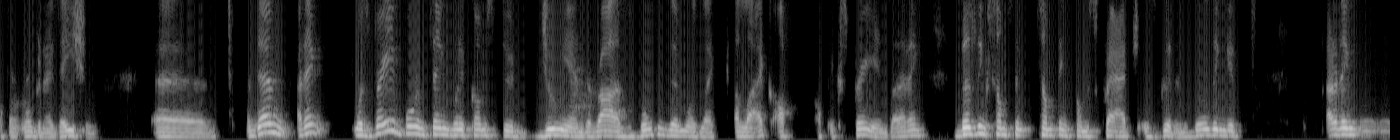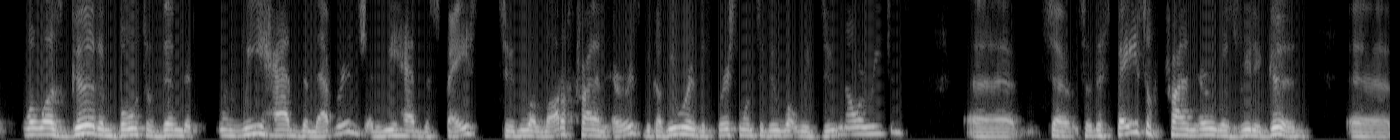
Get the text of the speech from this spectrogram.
of an organization. Uh, and then I think was very important thing when it comes to Jumia and Daraz, both of them was like a lack of, of experience. And I think building something something from scratch is good and building it I think what was good in both of them that we had the leverage and we had the space to do a lot of trial and errors because we were the first one to do what we do in our regions. Uh, so, so the space of trial and error was really good, uh,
